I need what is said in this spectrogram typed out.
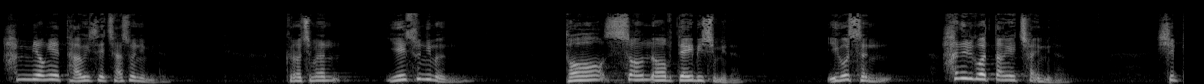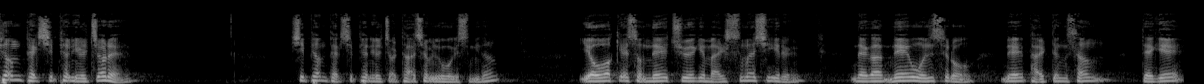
한 명의 다윗의 자손입니다. 그렇지만 예수님은 the son of David입니다. 이것은 하늘과 땅의 차이입니다. 시편 110편 1절에 시편 110편 1절 다시 한번 읽어보겠습니다. 여호와께서 내 주에게 말씀하시기를 내가 내 원수로 내 발등상 되게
